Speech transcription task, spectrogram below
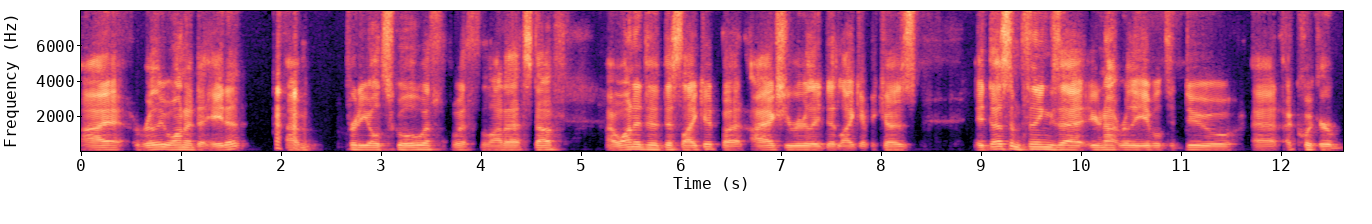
I really wanted to hate it. I'm pretty old school with with a lot of that stuff. I wanted to dislike it, but I actually really did like it because it does some things that you're not really able to do at a quicker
